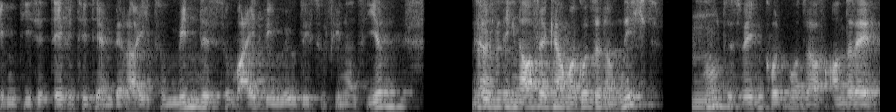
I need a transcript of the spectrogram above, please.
eben diese defizitären Bereiche zumindest so weit wie möglich zu finanzieren. Den ja. öffentlichen Nahverkehr haben wir Gott sei Dank nicht. Mhm. Und deswegen konnten wir uns auf andere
